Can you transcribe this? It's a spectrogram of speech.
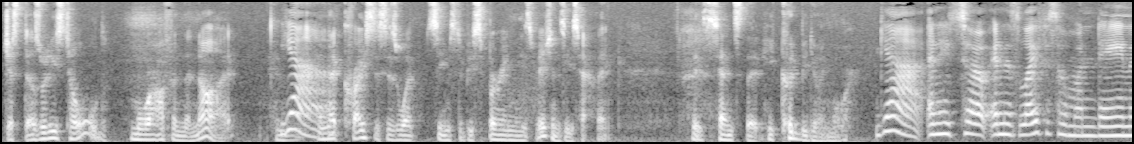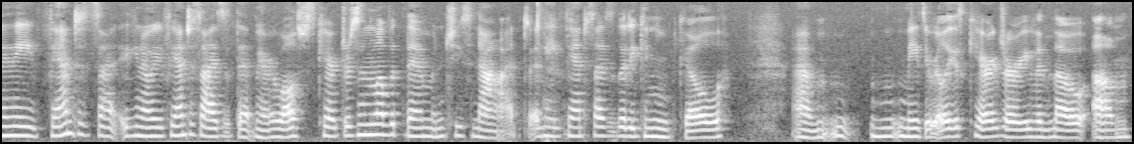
just does what he's told more often than not and, Yeah. and that crisis is what seems to be spurring these visions he's having his sense that he could be doing more Yeah, and he's so and his life is so mundane, and he fantasize, you know, he fantasizes that Mary Walsh's character's in love with him, and she's not, and he fantasizes that he can kill um, Maisie Rillie's character, even though um,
